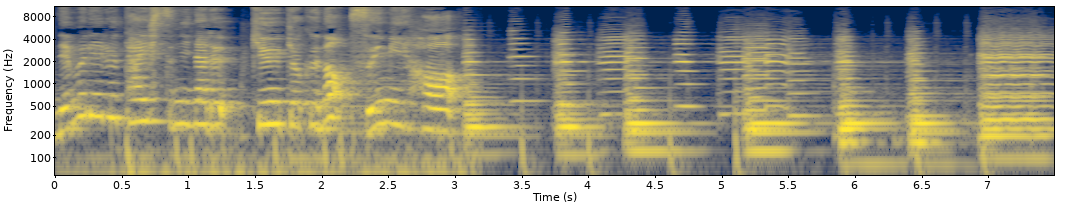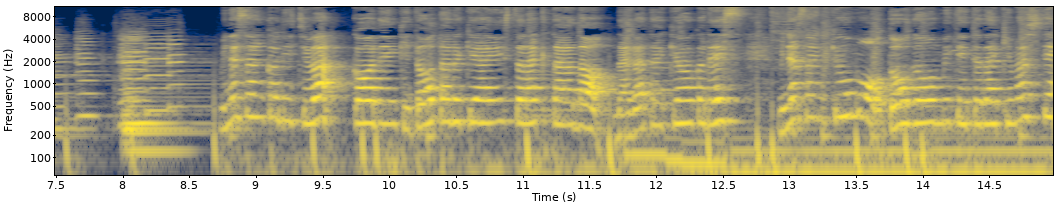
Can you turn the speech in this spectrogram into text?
眠れる体質になる究極の睡眠法。こんにちは。更年期トータルケアインストラクターの永田京子です。皆さん今日も動画を見ていただきまして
